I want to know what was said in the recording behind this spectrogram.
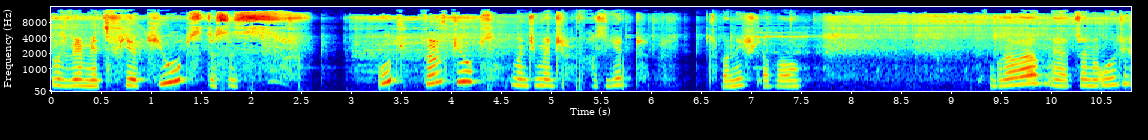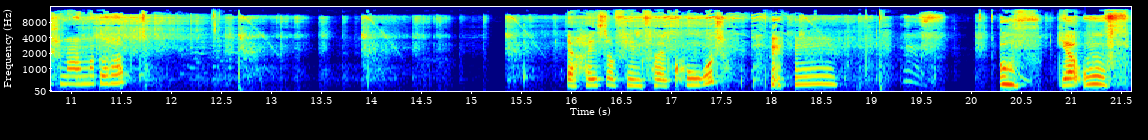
Also wir haben jetzt vier Cubes, das ist gut. Fünf Cubes. Mein Teammate rasiert zwar nicht, aber oder? Er hat seine Ulti schon einmal gehabt. Er heißt auf jeden Fall Code. Ja, uff.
